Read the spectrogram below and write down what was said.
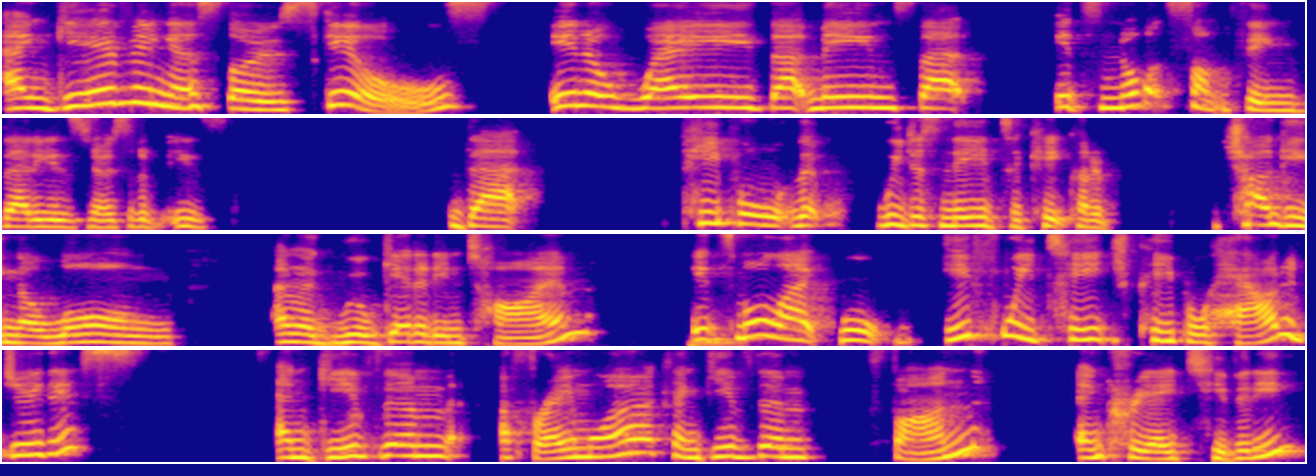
and giving us those skills in a way that means that it's not something that is, you know, sort of is that people that we just need to keep kind of chugging along and like we'll get it in time. It's more like, well, if we teach people how to do this and give them a framework and give them fun and creativity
